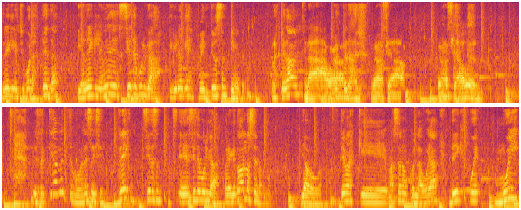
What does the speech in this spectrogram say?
Drake le chupó las tetas. Y a Drake le mide 7 pulgadas, que creo que es 21 centímetros. Respetable, Nah, weón. respetable. Demasiado. Demasiado, weón. Efectivamente, pues, eso dice. Drake, 7, pulgadas, para que todos lo sepan, weón. Ya, pues, weón. El tema es que pasaron con la weá. Drake fue muy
